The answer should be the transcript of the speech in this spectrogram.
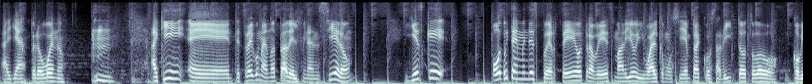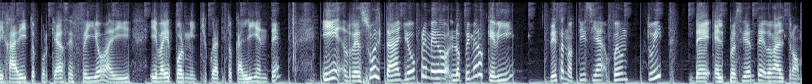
allá. Pero bueno, aquí eh, te traigo una nota del financiero. Y es que Hoy también desperté otra vez, Mario, igual como siempre, acostadito, todo cobijadito porque hace frío. Ahí iba a ir por mi chocolatito caliente. Y resulta, yo primero, lo primero que vi de esta noticia fue un tweet del presidente Donald Trump.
